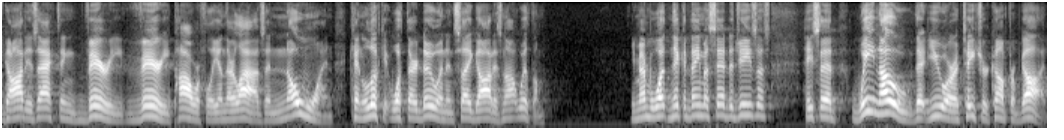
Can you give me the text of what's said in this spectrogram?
God is acting very, very powerfully in their lives, and no one can look at what they're doing and say God is not with them. You remember what Nicodemus said to Jesus? He said, We know that you are a teacher come from God,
